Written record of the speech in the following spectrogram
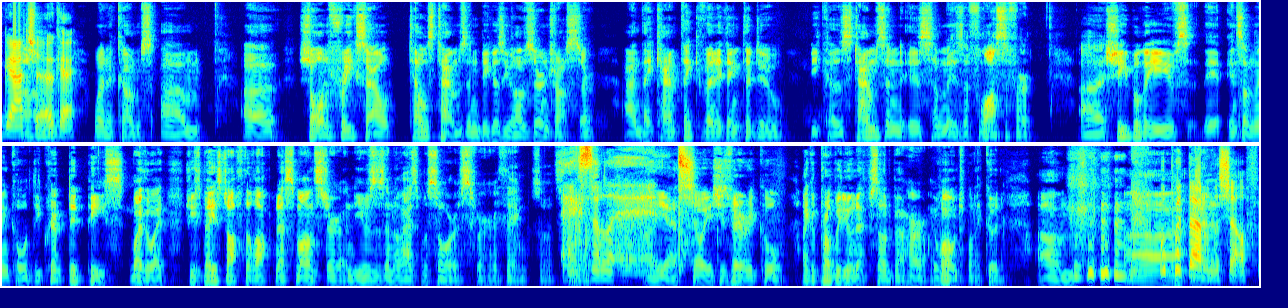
Gotcha. Um, okay. when it comes. Um, uh, Sean freaks out, tells Tamsin because he loves her and trusts her, and they can't think of anything to do because Tamsin is some is a philosopher. Uh, she believes in something called the cryptid peace. By the way, she's based off the Loch Ness monster and uses an Elasmosaurus for her thing. So it's Excellent. Uh, yes, oh yeah, she's very cool. I could probably do an episode about her. I won't, but I could. Um, we'll put that on uh, the shelf.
